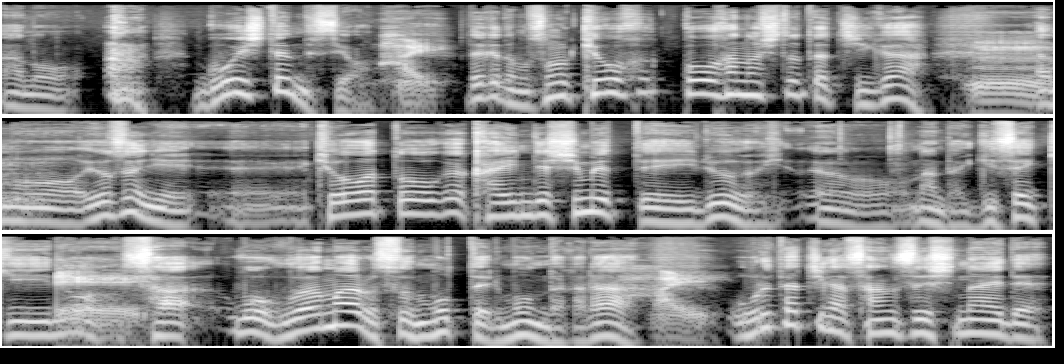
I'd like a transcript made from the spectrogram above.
あの、合意してんですよ。はい。だけども、その強硬派の人たちが、あの要するに、えー共和党が下院で占めているあのなんだ議席の差を上回る数持っているもんだから、はい。俺たちが賛成しないで、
